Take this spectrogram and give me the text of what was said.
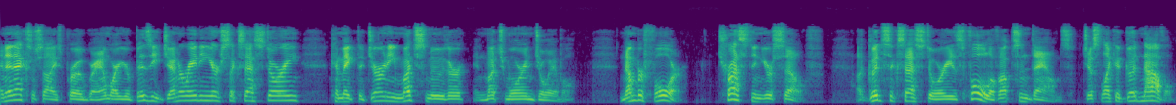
and an exercise program where you're busy generating your success story can make the journey much smoother and much more enjoyable. Number four, trust in yourself. A good success story is full of ups and downs, just like a good novel.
